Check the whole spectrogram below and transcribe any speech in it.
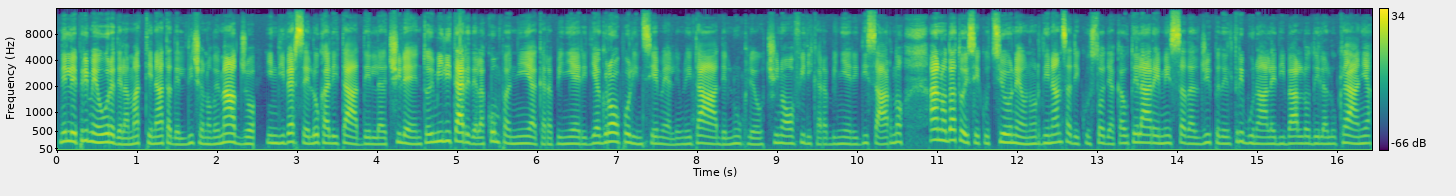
Nelle prime ore della mattinata del 19 maggio, in diverse località del Cilento, i militari della compagnia Carabinieri di Agropoli, insieme alle unità del nucleo cinofili Carabinieri di Sarno, hanno dato esecuzione a un'ordinanza di custodia cautelare emessa dal GIP del Tribunale di Vallo della Lucania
